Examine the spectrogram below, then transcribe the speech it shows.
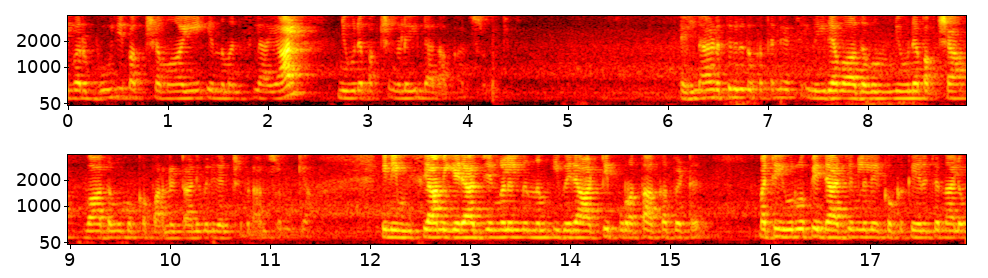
ഇവർ ഭൂരിപക്ഷമായി എന്ന് മനസ്സിലായാൽ ന്യൂനപക്ഷങ്ങളെ ഇല്ലാതാക്കാൻ ശ്രമിക്കും. എല്ലായിടത്തും ഇതൊക്കെ തന്നെ നിരവാദവും ഇരവാദവും ന്യൂനപക്ഷ വാദവും ഒക്കെ പറഞ്ഞിട്ടാണ് ഇവർ രക്ഷപ്പെടാൻ ശ്രമിക്കുക. ഇനിയും ഇസ്ലാമിക രാജ്യങ്ങളിൽ നിന്നും ഇവരാട്ടി പുറത്താക്കപ്പെട്ട് മറ്റ് യൂറോപ്യൻ രാജ്യങ്ങളിലേക്കൊക്കെ കയറി ചെന്നാലോ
